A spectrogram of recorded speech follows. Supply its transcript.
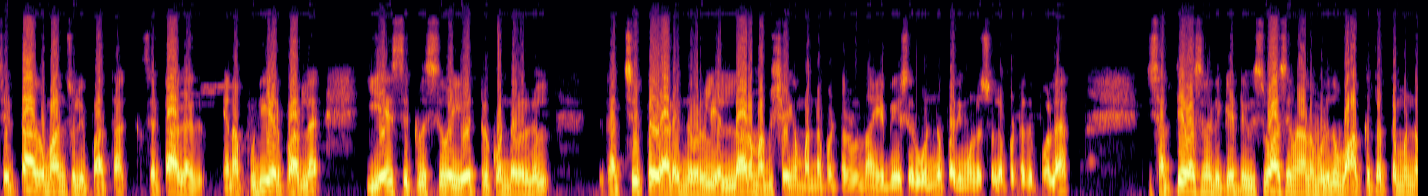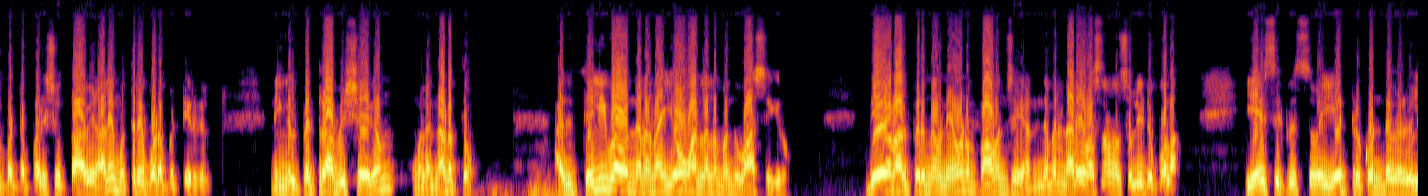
செட் ஆகுமான்னு சொல்லி பார்த்தா செட் ஆகாது. ஏன்னா புதிய ஏற்பாடுல இயேசு கிறிஸ்துவை ஏற்றுக்கொண்டவர்கள் ரட்சிப்பை அடைந்தவர்கள் எல்லாரும் அபிஷேகம் பண்ணப்பட்டவர்கள் தான் எபேசர் ஒன்று பதிமூணுல சொல்லப்பட்டது போல சத்திய வசனத்தை கேட்டு விசுவாசம் பொழுது வாக்கு தத்தம் பண்ணப்பட்ட பரிசுத்தாவினாலே முத்திரை போடப்பட்டீர்கள். நீங்கள் பெற்ற அபிஷேகம் உங்களை நடத்தும். அது தெளிவா வந்து என்னன்னா யோவான்ல நம்ம வந்து வாசிக்கிறோம். தேவனால் பிறந்தவன் எவனும் பாவம் செய்யான். இந்த மாதிரி நிறைய வசனம் சொல்லிட்டு போலாம். இயேசு கிறிஸ்துவை ஏற்றுக்கொண்டவர்கள்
